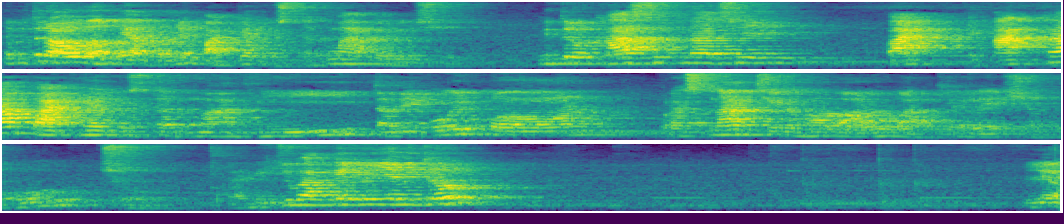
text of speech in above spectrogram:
તો મિત્રો, આવું વાક્ય આપણને પાઠ્યપુસ્તકમાં આપેલું છે. મિત્રો, ખાસ સૂચના છે આખા પાઠ્યપુસ્તકમાંથી તમે કોઈ પણ પ્રશ્નાર્થ વાળું વાક્ય લઈ શકો છો. બીજું વાક્ય જોઈએ મિત્રો. લ્યો.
